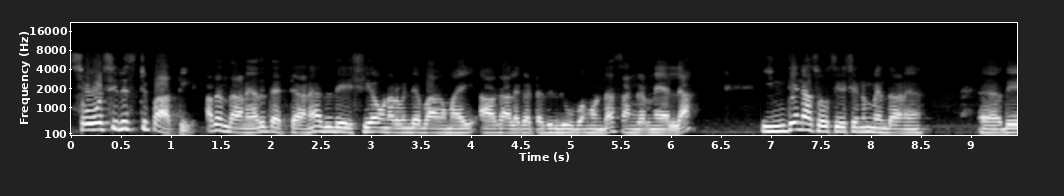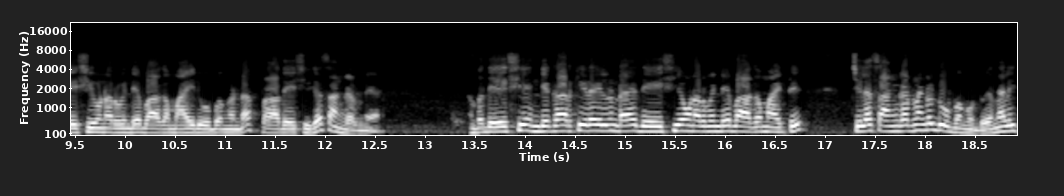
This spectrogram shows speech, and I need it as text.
Socialist party. അതെന്താണ്? അത് തെറ്റാണ്. അത് ദേശീയ ഉണർവിന്റെ ഭാഗമായി ആ കാലഘട്ടത്തിൽ രൂപം കൊണ്ട സംഘടനയല്ല. ഇന്ത്യൻ അസോസിയേഷനും എന്താണ്? ദേശീയ ഉണർവിന്റെ ഭാഗമായി രൂപം കൊണ്ട പ്രാദേശിക സംഘടനയാണ്. അപ്പോൾ ദേശീയ ഇന്ത്യക്കാർക്കിടയിലുണ്ടായ ദേശീയ ഉണർവിന്റെ ഭാഗമായിട്ട് ചില സംഘടനകൾ രൂപം കൊണ്ടു. എന്നാൽ ഈ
